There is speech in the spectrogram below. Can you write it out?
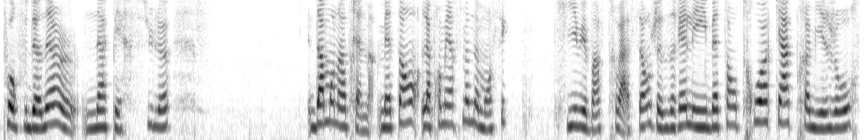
pour vous donner un, aperçu là, dans mon entraînement. Mettons, la première semaine de mon cycle qui est mes menstruations, je dirais les, mettons, 3-4 premiers jours,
